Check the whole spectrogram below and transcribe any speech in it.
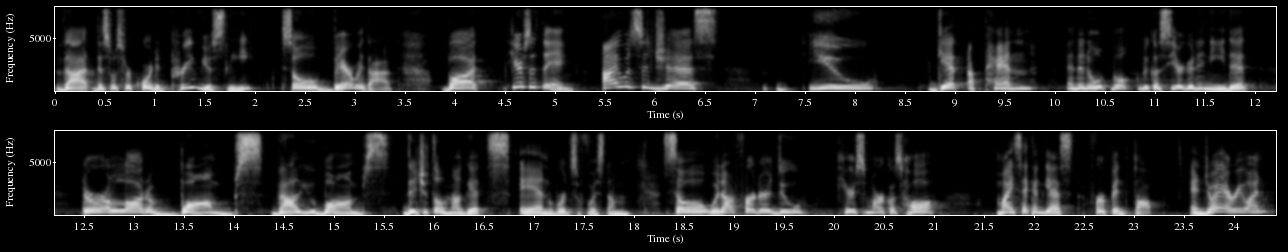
that this was recorded previously, so bear with that. But here's the thing. I would suggest you get a pen and a notebook because you're gonna need it. There are a lot of bombs, value bombs, digital nuggets, and words of wisdom. So, without further ado, here's Marcus Ho, my second guest for Pin to Top. Enjoy, everyone!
